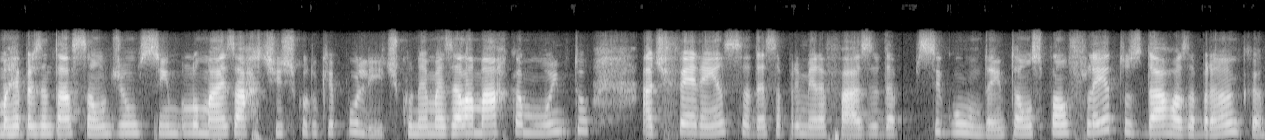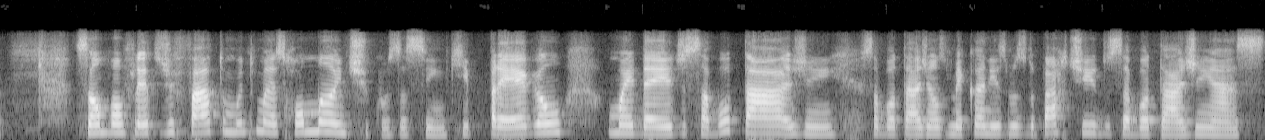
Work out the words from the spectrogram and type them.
uma representação de um símbolo mais artístico do que político, né? Mas ela marca muito a diferença dessa primeira fase da segunda. Então, os panfletos da Rosa Branca são panfletos de fato muito mais românticos, assim, que pregam uma ideia de sabotagem, sabotagem aos mecanismos do partido, sabotagem às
